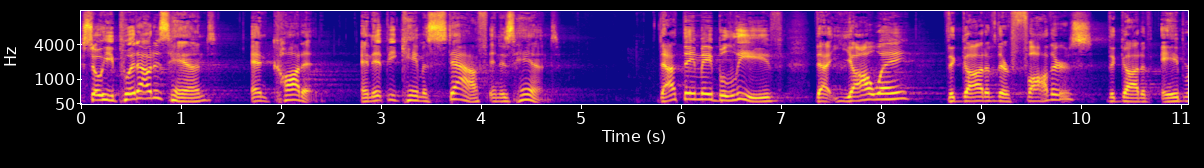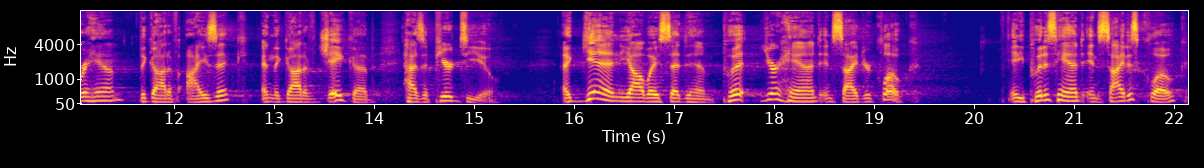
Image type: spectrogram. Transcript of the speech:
So he put out his hand and caught it, and it became a staff in his hand that they may believe that Yahweh, the God of their fathers, the God of Abraham, the God of Isaac, and the God of Jacob, has appeared to you. Again, Yahweh said to him, Put your hand inside your cloak. And he put his hand inside his cloak,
